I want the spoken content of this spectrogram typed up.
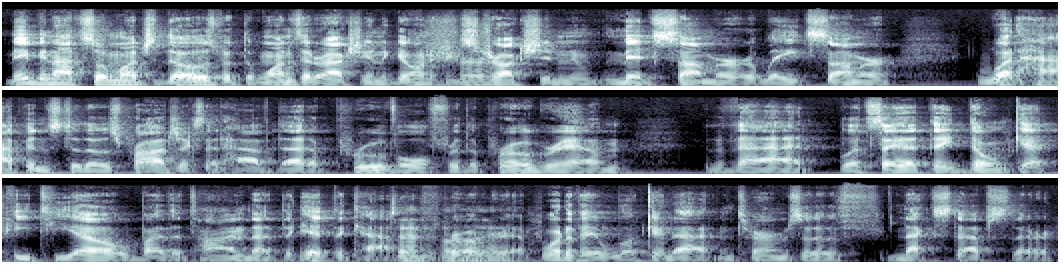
Maybe not so much those, but the ones that are actually going to go into sure. construction midsummer or late summer. What happens to those projects that have that approval for the program that let's say that they don't get PTO by the time that they hit the cap in the program. What are they looking at in terms of next steps there?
